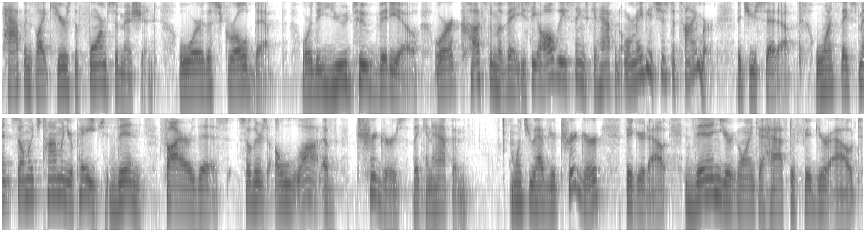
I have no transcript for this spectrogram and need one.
happens like here's the form submission, or the scroll depth or the YouTube video or a custom event. You see, all these things can happen. Or maybe it's just a timer that you set up. Once they've spent so much time on your page, then fire this. So there's a lot of triggers that can happen. Once you have your trigger figured out, then you're going to have to figure out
